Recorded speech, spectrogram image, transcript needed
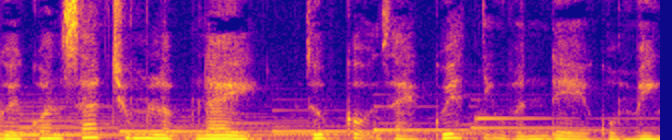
người quan sát trung lập này giúp cậu giải quyết những vấn đề của mình.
